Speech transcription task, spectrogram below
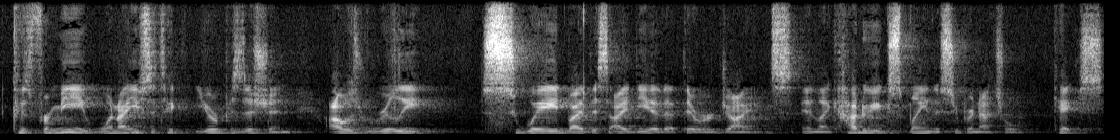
because for me, when I used to take your position, I was really swayed by this idea that there were giants and like how do you explain the supernatural case?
